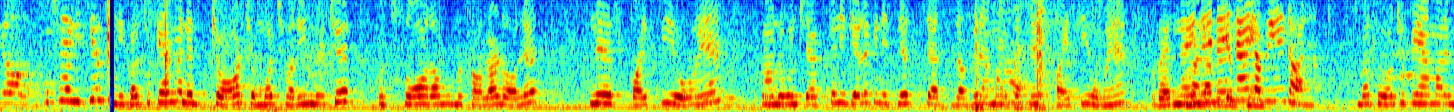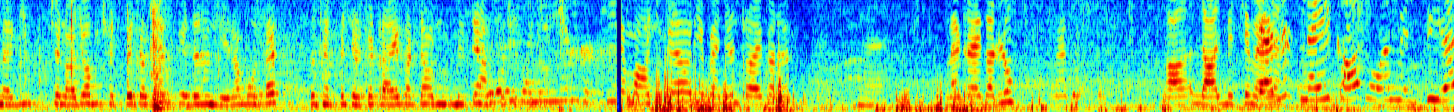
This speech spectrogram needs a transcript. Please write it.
नीचे निकल चुके हैं। मैंने चार चम्मच हरी मिर्चें और सारा वो मसाला डाले। इतने स्पाइसी हो गए हैं। तो हम लोगों ने चेक तो नहीं किया लेकिन इतने लग रहे हैं हमारे को इतने स्पाइसी हो गए हैं। तो नहीं नहीं नहीं नहीं अभी नहीं डालना। बस हो चुके हैं हमारे मैगी। चला जाओ अभी छत पे चलते हैं क्योंकि इधर अंधेरा बहुत है। तो छत पे चल के ट्राई करते हैं और मिलते हैं आपको छत पे हम आ चुके हैं और ये व्यंजन ट्राई कर रहे हैं। मैं ट्राई कर लूँ? हाँ लाल मिर्ची मैं नहीं खा मिर्ची है।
